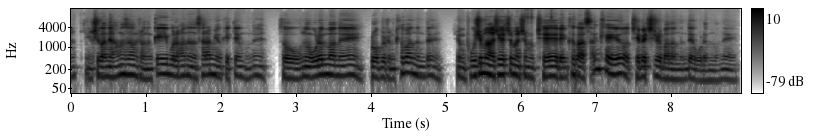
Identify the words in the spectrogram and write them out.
응? 일시간에 항상 저는 게임을 하는 사람이었기 때문에. 그래서 오늘 오랜만에 브업을 좀 켜봤는데, 지금 보시면 아시겠지만 지금 제 랭크가 쌍캐예요. 재배치를 받았는데 오랜만에.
